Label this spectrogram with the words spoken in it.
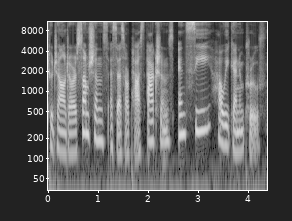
to challenge our assumptions, assess our past actions, and see how we can improve.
